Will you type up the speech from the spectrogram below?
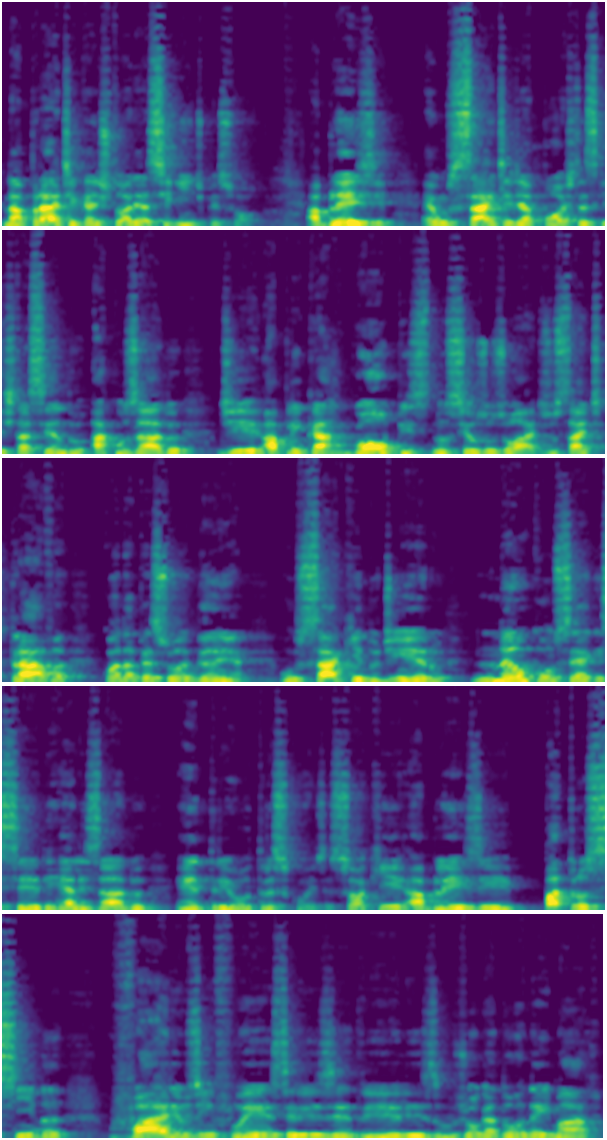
Na prática, a história é a seguinte, pessoal. A Blaze é um site de apostas que está sendo acusado de aplicar golpes nos seus usuários. O site trava quando a pessoa ganha. O saque do dinheiro não consegue ser realizado, entre outras coisas. Só que a Blaze patrocina vários influencers, entre eles o jogador Neymar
